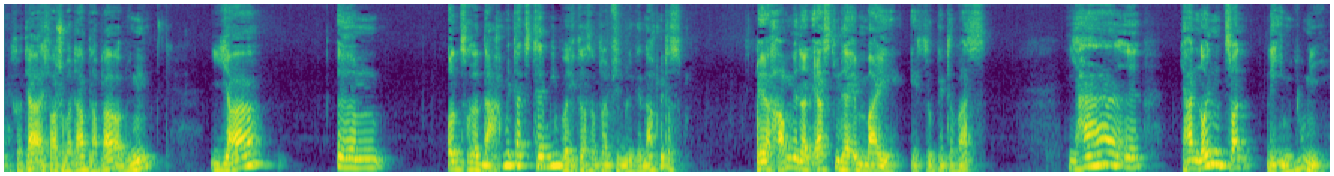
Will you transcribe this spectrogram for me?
Ich gesagt, ja, ich war schon mal da, bla bla. Ja, ähm, unsere Nachmittagstermin, weil ich gesagt habe, ich überlege, nachmittags äh, haben wir dann erst wieder im Mai. Ich so, bitte was? Ja, äh, ja, 29, nee, im Juni.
